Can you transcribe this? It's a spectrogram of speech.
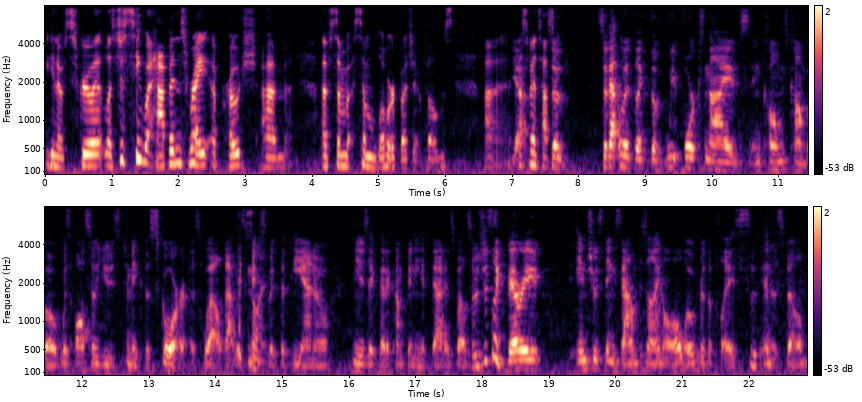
you know screw it let's just see what happens right approach um of some some lower budget films. Uh Yeah, that's fantastic. So, so that would like the we- forks, knives, and combs combo was also used to make the score as well. That was mixed with the piano music that accompanied that as well. So it was just like very interesting sound design all over the place in this film.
